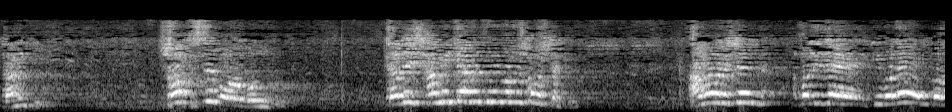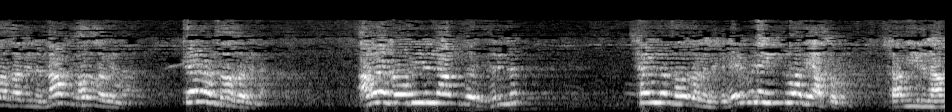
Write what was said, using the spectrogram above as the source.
স্বামী কি? সবচেয়ে বড় বন্ধু। কাজে স্বামীকে আমি তুমি বলো, সমস্যা কি? আমার এসে বলি যে, কি বলে? এই বলা যাবে না, নাম ধরা যাবে না। কেন নাম ধরা যাবে না? আমার রবির নাম ধরি না? স্বামীর নাম যাবে না এগুলো একটু আমি আসব স্বামীর নাম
